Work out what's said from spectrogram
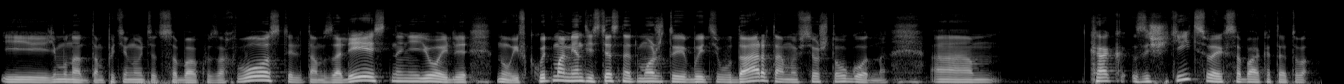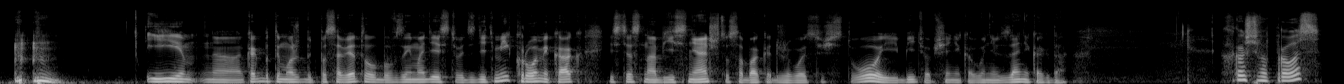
и ему надо там потянуть эту собаку за хвост или там залезть на нее, или, ну, и в какой-то момент, естественно, это может и быть удар там и все что угодно. Как защитить своих собак от этого? И э, как бы ты, может быть, посоветовал бы взаимодействовать с детьми, кроме как, естественно, объяснять, что собака — это живое существо, и бить вообще никого нельзя никогда? Хороший вопрос.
